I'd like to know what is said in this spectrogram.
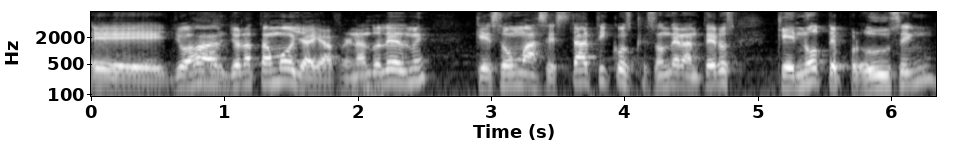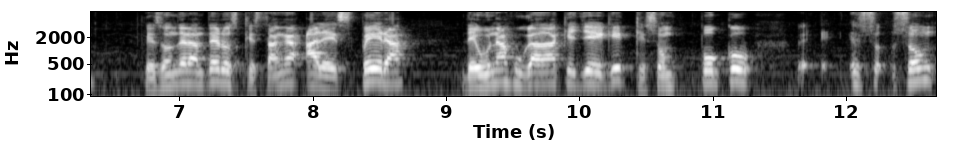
eh, Johan- Jonathan Moya y a Fernando Lesme, que son más estáticos, que son delanteros que no te producen, que son delanteros que están a, a la espera de una jugada que llegue, que son poco... eh, so- son,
